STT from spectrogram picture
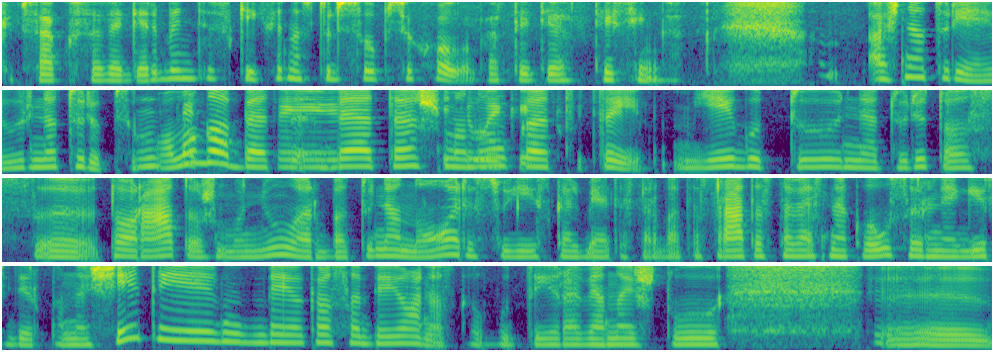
kaip sako save gerbiantis kiekvienas turi savo psichologą. Ar tai tie teisinga? Aš neturėjau ir neturiu psichologo Mhm, bet tai bet aš manau kad taip jeigu tu neturi tos to rato žmonių arba tu nenori su jais kalbėtis arba tas ratas tavęs neklauso ir negirdi ir panašiai tai be jokios abejonės galbūt tai yra viena iš tų e,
